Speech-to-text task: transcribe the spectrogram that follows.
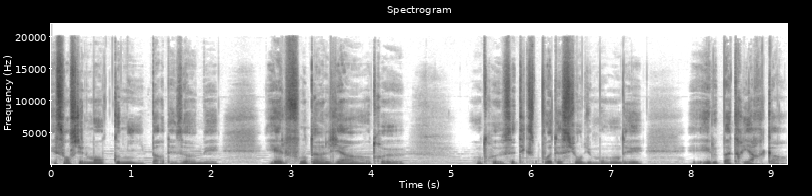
essentiellement commis par des hommes et, elles font un lien entre, cette exploitation du monde et, le patriarcat.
